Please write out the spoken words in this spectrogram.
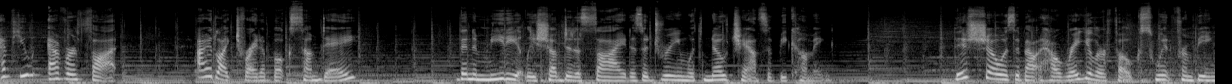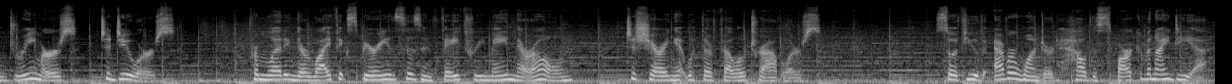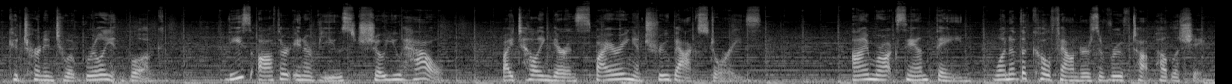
Have you ever thought, I'd like to write a book someday? Then immediately shoved it aside as a dream with no chance of becoming. This show is about how regular folks went from being dreamers to doers, from letting their life experiences and faith remain their own to sharing it with their fellow travelers. So, if you've ever wondered how the spark of an idea could turn into a brilliant book, these author interviews show you how by telling their inspiring and true backstories. I'm Roxanne Thane, one of the co founders of Rooftop Publishing,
